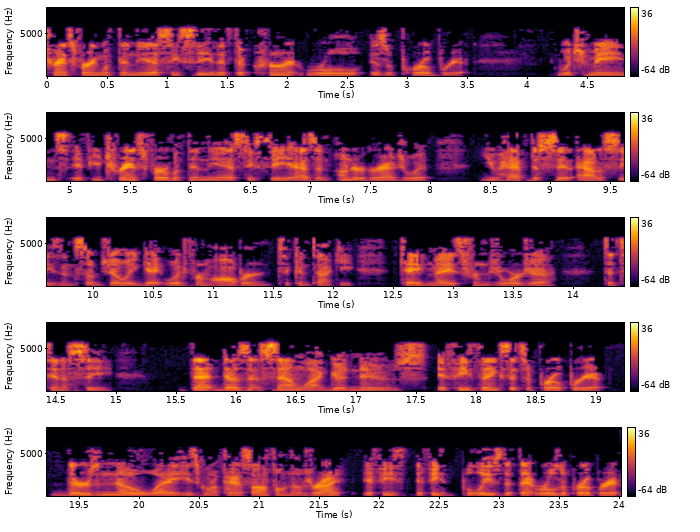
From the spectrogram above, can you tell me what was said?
transferring within the SEC that the current rule is appropriate, which means if you transfer within the SEC as an undergraduate, you have to sit out a season. So Joey Gatewood from Auburn to Kentucky, Cade Mays from Georgia to Tennessee. That doesn't sound like good news. If he thinks it's appropriate, there's no way he's going to pass off on those, right? If he if he believes that that rule's appropriate,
